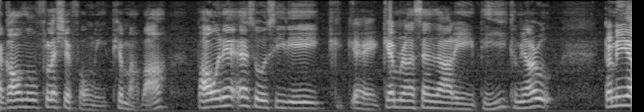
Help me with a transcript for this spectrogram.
အကောင်းဆုံး flagship phone တွေဖြစ်မှာပါ။ပါဝင်တဲ့ SoC တွေကင်မရာစင်ဆာတွေဒီခင်ဗျားတို့တနေ့က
